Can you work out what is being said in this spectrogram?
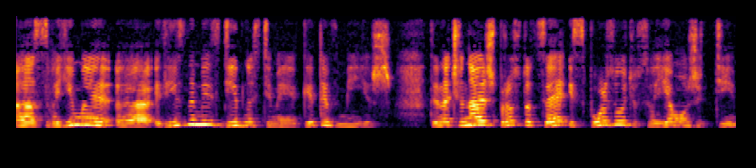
е, своїми е, різними здібностями, які ти вмієш. Ти починаєш просто це використовувати у своєму житті.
